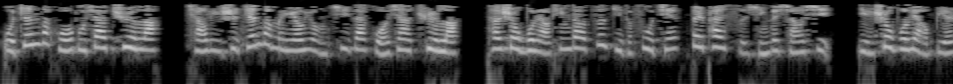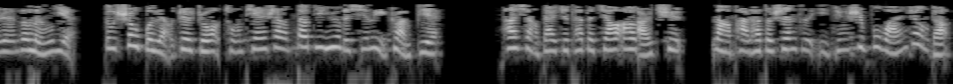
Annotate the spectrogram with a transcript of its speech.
我真的活不下去了。乔丽是真的没有勇气再活下去了，她受不了听到自己的父亲被判死刑的消息。”也受不了别人的冷眼，都受不了这种从天上到地狱的心理转变。他想带着他的骄傲而去，哪怕他的身子已经是不完整的，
